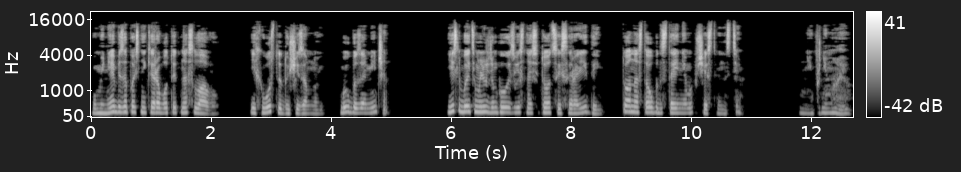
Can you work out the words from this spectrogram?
У меня безопасники работают на славу, и хвост, идущий за мной, был бы замечен. Если бы этим людям было известно о ситуации с Ираидой, то она стала бы достоянием общественности. Не понимаю.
